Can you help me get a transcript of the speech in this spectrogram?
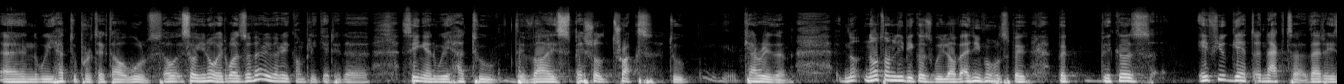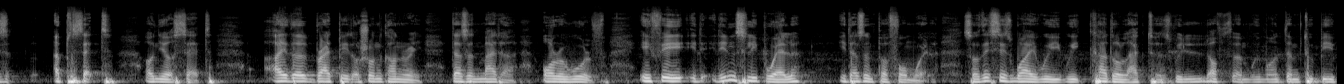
And we had to protect our wolves. So, so you know, it was a very, very complicated uh, thing, and we had to devise special trucks to carry them. Not, not only because we love animals, but, but because if you get an actor that is upset on your set, either Brad Pitt or Sean Connery, doesn't matter, or a wolf. If he, he didn't sleep well, he doesn't perform well. So this is why we, we cuddle actors. We love them. We want them to be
